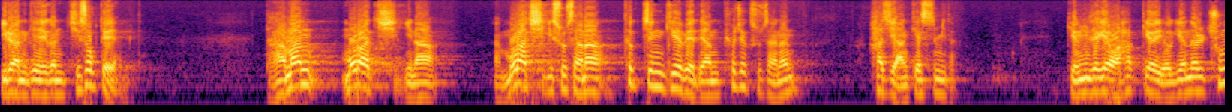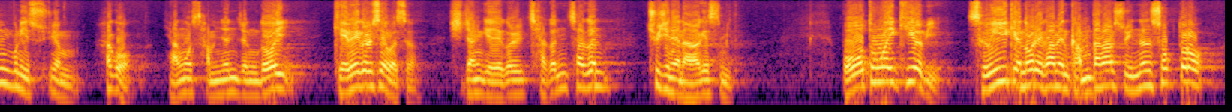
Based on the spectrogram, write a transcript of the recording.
이러한 계획은 지속되어야 합니다. 다만 몰아치기나 몰아치기 수사나 특정 기업에 대한 표적 수사는 하지 않겠습니다. 경제계와 학계의 의견을 충분히 수렴하고 향후 3년 정도의 계획을 세워서 시장 개혁을 차근차근 추진해 나가겠습니다. 보통의 기업이 성의 있게 노력하면 감당할 수 있는 속도로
